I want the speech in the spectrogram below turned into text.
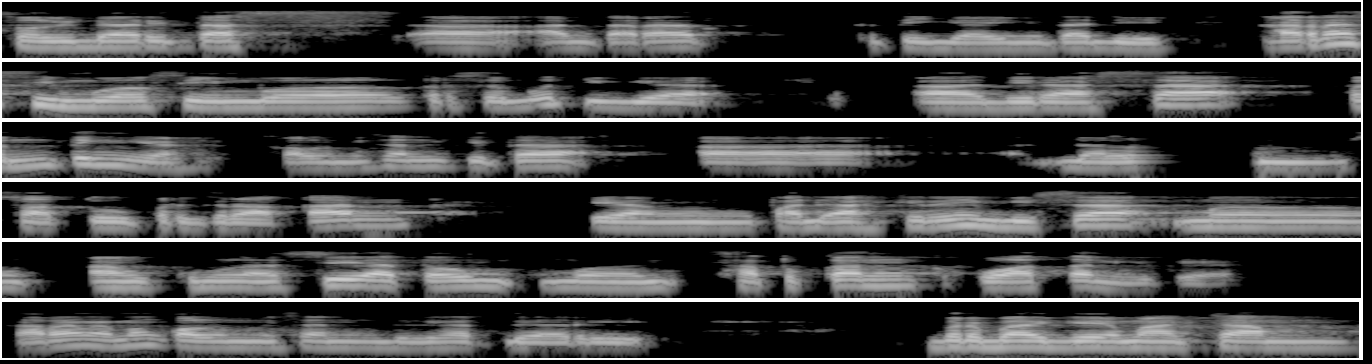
solidaritas uh, antara ketiga ini tadi. Karena simbol-simbol tersebut juga uh, dirasa penting ya kalau misalnya kita uh, dalam satu pergerakan yang pada akhirnya bisa mengakumulasi atau mensatukan kekuatan gitu ya. Karena memang kalau misalnya dilihat dari berbagai macam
